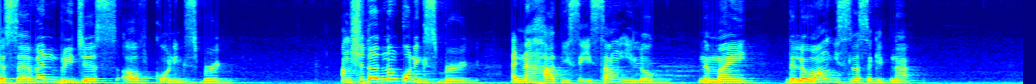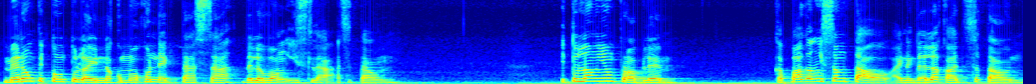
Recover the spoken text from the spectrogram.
the Seven Bridges of Königsberg. Ang syudad ng Königsberg ay nahati sa isang ilog na may dalawang isla sa gitna. Merong pitong tulay na kumukonekta sa dalawang isla at sa town. Ito lang yung problem. Kapag ang isang tao ay naglalakad sa town,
